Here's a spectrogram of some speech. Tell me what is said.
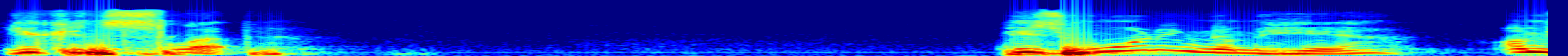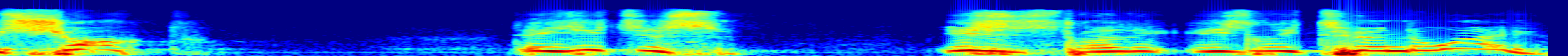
you can slip. He's warning them here. I'm shocked that you just you just slowly, easily turned away.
